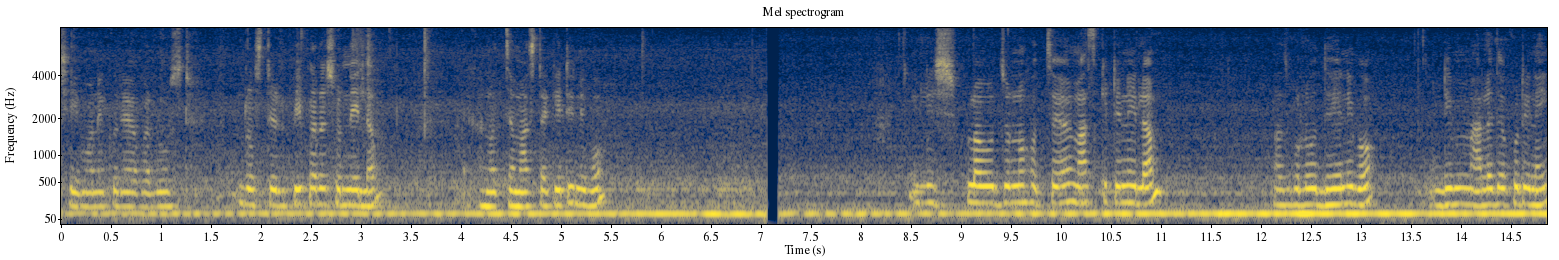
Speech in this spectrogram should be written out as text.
সেই মনে করে আবার রোস্ট রোস্টের প্রিপারেশন নিলাম। এখন হচ্ছে মাছটা কেটে নিব। ইলিশ পোলাওর জন্য হচ্ছে মাছ কেটে নিলাম। মাছগুলো ধুয়ে নিব। ডিম আলাদা করে নেই,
